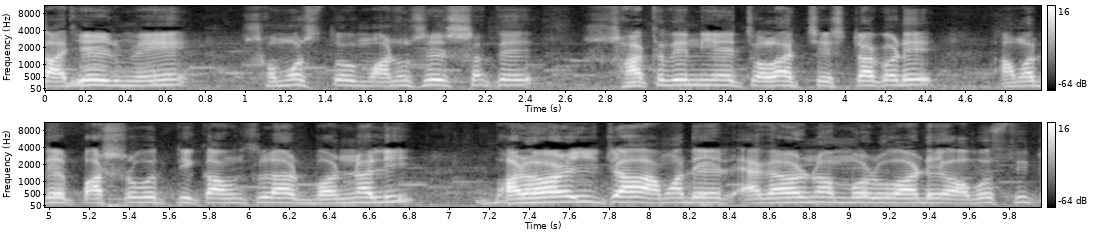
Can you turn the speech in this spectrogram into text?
কাজের মেয়ে, সমস্ত মানুষের সাথে সাঁকড়ে নিয়ে চলার চেষ্টা করে। আমাদের পার্শ্ববর্তী কাউন্সিলর বর্ণালী, বারোয়ারিটা আমাদের এগারো নম্বর ওয়ার্ডে অবস্থিত,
